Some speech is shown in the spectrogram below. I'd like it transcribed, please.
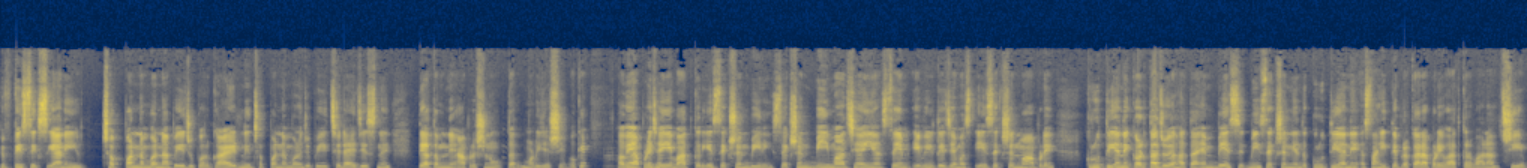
ફિફ્ટી સિક્સ, યાની છપ્પન નંબરના પેજ ઉપર, ગાઈડની છપ્પન નંબરનો જે પેજ છે ડાયજેસ્ટને ત્યાં તમને આ પ્રશ્નનો ઉત્તર મળી જશે, ઓકે? હવે આપણે જઈએ, વાત કરીએ સેક્શન બીની સેક્શન બીમાં છે અહીંયા સેમ એવી રીતે, જેમ એ સેક્શનમાં આપણે કૃતિ અને કરતા જોયા હતા, એમ બે બી સેક્શનની અંદર કૃતિ અને સાહિત્ય પ્રકાર આપણે વાત કરવાના છીએ.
